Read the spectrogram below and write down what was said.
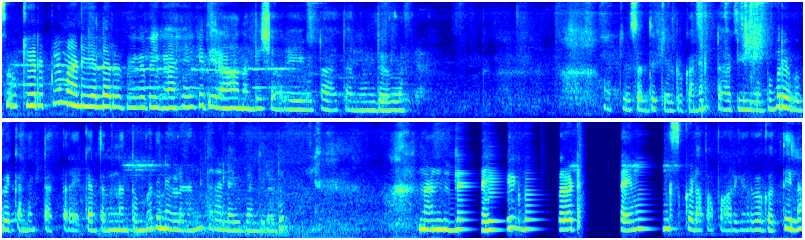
ಸೊ ಓಕೆ ಮಾಡಿ ಎಲ್ಲರೂ ಬೇಗ ಬೇಗ ಹೇಗಿದ್ದೀರಾ? ನಂದೀಶ್ ಅವರೇ, ಊಟ ಆಯಿತಾ ನಿಮ್ಮದು ಓಕೆ, ಸದ್ಯಕ್ಕೆ ಎಲ್ಲರೂ ಕನೆಕ್ಟ್ ಆಗಲಿ. ಒಬ್ಬೊಬ್ಬರು ಒಬ್ಬೊಬ್ಬರೇ ಕನೆಕ್ಟ್ ಆಗ್ತಾರೆ. ಯಾಕಂತಂದ್ರೆ ನಾನು ತುಂಬ ದಿನಗಳ ನಂತರ ಲೈವ್ ಬಂದಿರೋದು. ನಾನು ಲೈವಿಗೆ ಬರೋ ಟೈಮಿಂಗ್ಸ್ ಕೂಡ ಪಾಪ ಅವ್ರಿಗೆ ಯಾರಿಗೂ ಗೊತ್ತಿಲ್ಲ.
